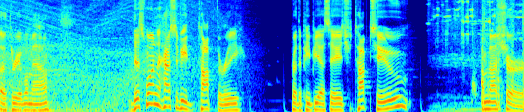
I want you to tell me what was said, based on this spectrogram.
uh, three of them now. This one has to be top three for the PPSH. Top two, I'm not sure.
